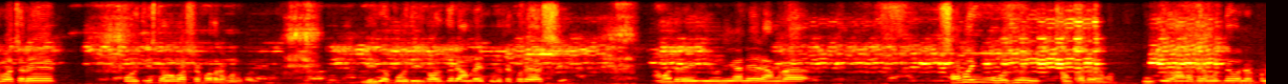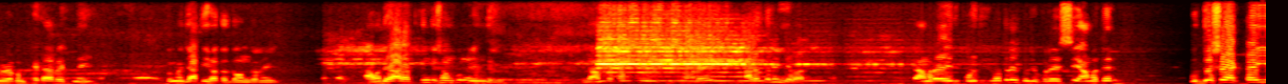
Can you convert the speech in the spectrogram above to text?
এবছরে পঁয়ত্রিশতম বর্ষে পদার্পণ করবে দীর্ঘ পঁয়ত্রিশ বছর ধরে আমরা এই পুজোটা করে আসছি। আমাদের এই ইউনিয়নের আমরা সবাই মুসলিম সম্প্রদায়ের মধ্যে। কিন্তু আমাদের মধ্যে কোনো রকম ভেদাভেদ নেই, কোনো জাতিগত দ্বন্দ্ব নেই। আমাদের আড়ত কিন্তু সম্পূর্ণ হিন্দু। আমরা সম্পূর্ণ এই আড়তেরই লেবার আমরা এই পঁয়ত্রিশ বছরেই পুজো করে এসেছি। আমাদের উদ্দেশ্য একটাই,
